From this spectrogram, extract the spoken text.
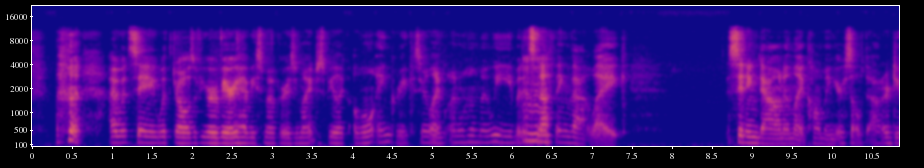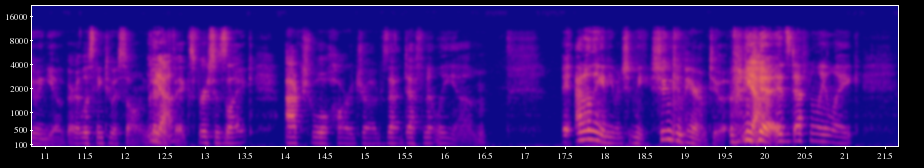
I would say withdrawals if you're a very heavy smoker is you might just be like a little angry because you're like I don't have my weed, but it's Mhm. nothing that like sitting down and like calming yourself down or doing yoga or listening to a song could Yeah. fix versus like actual hard drugs that definitely um I don't think it even should me shouldn't compare them to it. Yeah. it's definitely like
